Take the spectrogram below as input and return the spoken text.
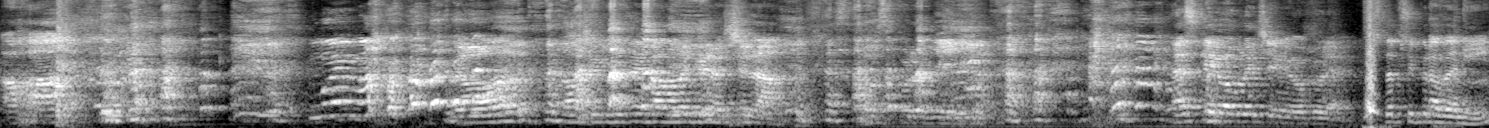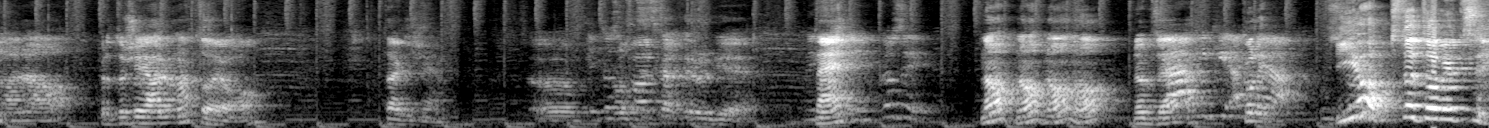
Aha. Moje máma. Jo, takže vidíte, že máma taky nadšená z toho spodobnění. Hezký obličej mimochodem. Jste připravený? Ano. Protože já jdu na to, jo? Takže. Uh, Je to plastická chirurgie. Ne. Kozy. No, no, no, no, dobře. Já, Kiki a Kolik? Už Jo, jste to vy tři.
